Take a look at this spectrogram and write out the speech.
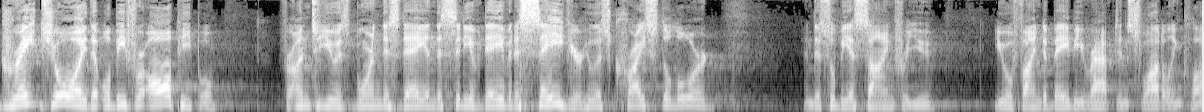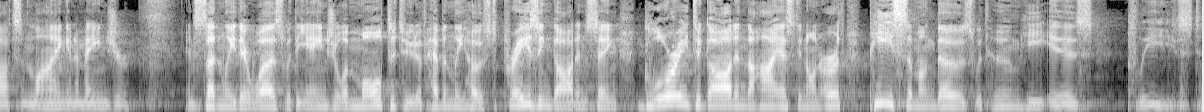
great joy that will be for all people. For unto you is born this day in the city of David a Savior who is Christ the Lord. And this will be a sign for you. You will find a baby wrapped in swaddling cloths and lying in a manger. And suddenly there was with the angel a multitude of heavenly hosts praising God and saying, Glory to God in the highest, and on earth peace among those with whom he is pleased.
